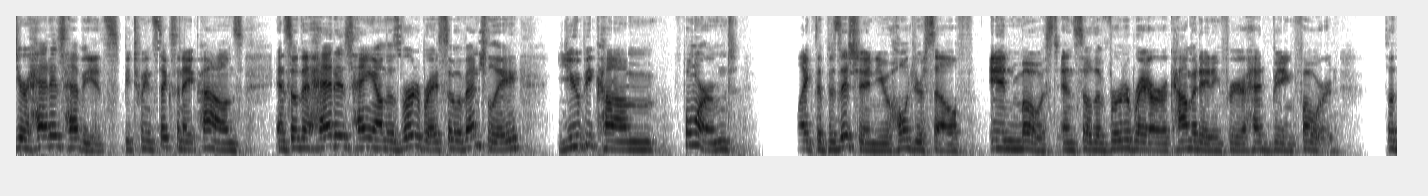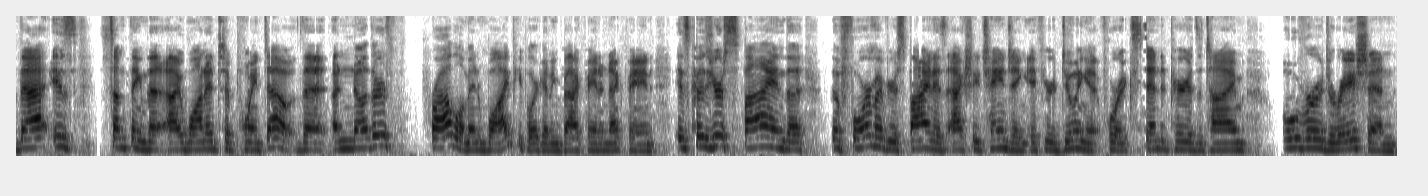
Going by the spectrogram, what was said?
your head is heavy, it's between six and eight pounds. And so the head is hanging on those vertebrae. So eventually, you become formed like the position you hold yourself in most. And so the vertebrae are accommodating for your head being forward. So that is something that I wanted to point out that another problem and why people are getting back pain and neck pain is because your spine, the, the form of your spine is actually changing if you're doing it for extended periods of time over a duration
